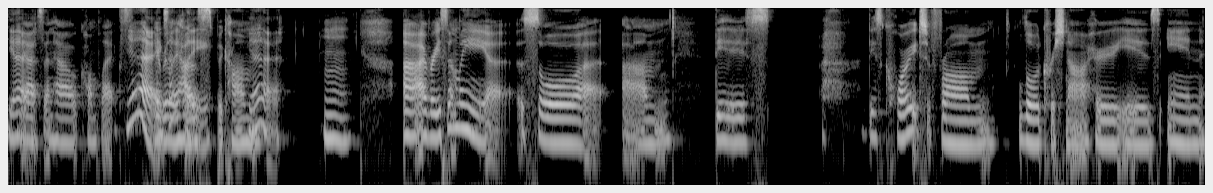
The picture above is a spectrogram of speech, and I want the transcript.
Yeah, yes, and how complex. Yeah, it exactly. really has become. Yeah. Hmm. Uh, I recently uh, saw um, this this quote from Lord Krishna, who is in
